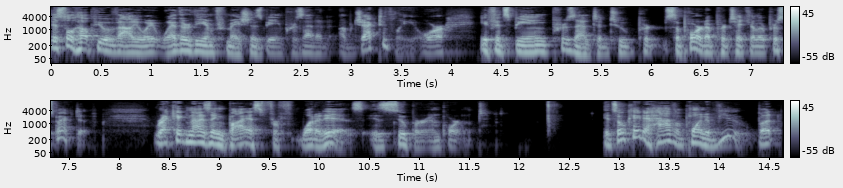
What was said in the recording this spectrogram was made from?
This will help you evaluate whether the information is being presented objectively or if it's being presented to per- support a particular perspective. Recognizing bias for what it is is super important. It's okay to have a point of view, but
